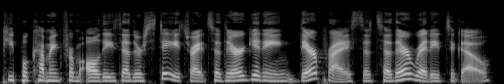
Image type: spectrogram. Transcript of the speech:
people coming from all these other states, right? So they're getting their price. And So they're ready to go.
